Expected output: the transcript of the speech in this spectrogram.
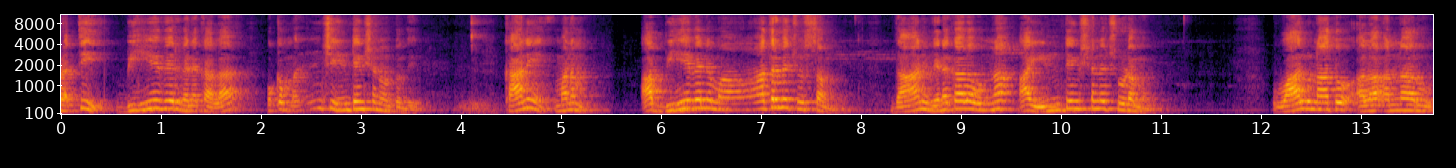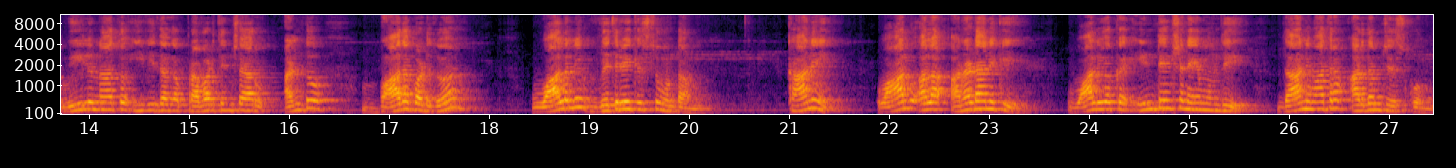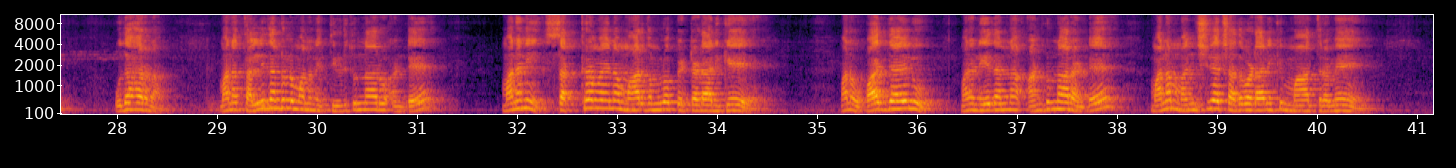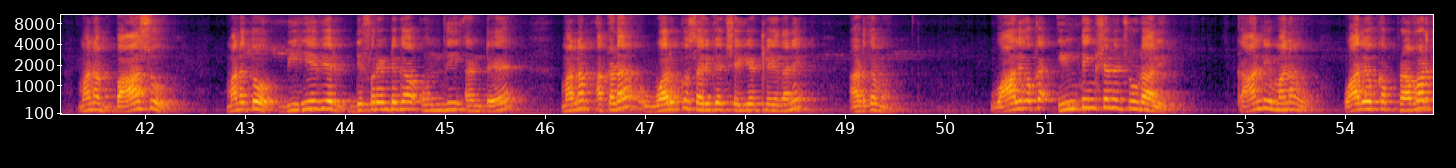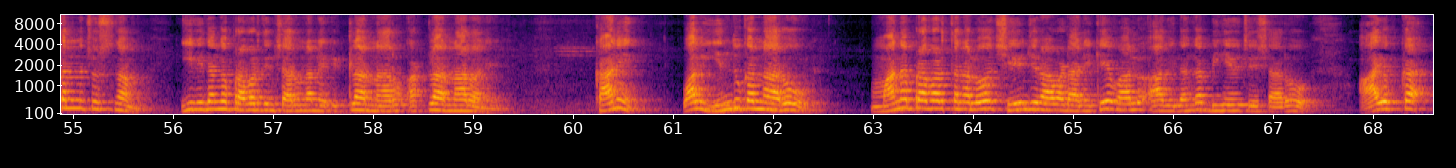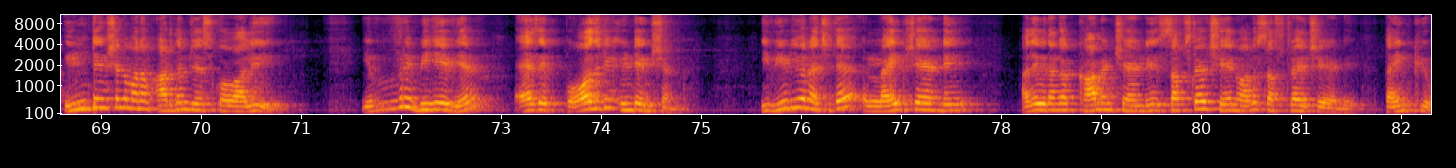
ప్రతి బిహేవియర్ వెనకాల ఒక మంచి ఇంటెన్షన్ ఉంటుంది. కానీ మనం ఆ బిహేవియర్ని మాత్రమే చూస్తాం. దాని వెనకాల ఉన్న ఆ ఇంటెన్షన్ చూడము. వాళ్ళు నాతో అలా అన్నారు వీళ్ళు నాతో ఈ విధంగా ప్రవర్తించారు అంటూ బాధపడుతూ వాళ్ళని వ్యతిరేకిస్తూ ఉంటాము కానీ వాళ్ళు అలా అనడానికి వాళ్ళ యొక్క ఇంటెన్షన్ ఏముంది? దాన్ని మాత్రం అర్థం చేసుకోము. ఉదాహరణ మన తల్లిదండ్రులు మనని తిడుతున్నారు అంటే మనని సక్రమైన మార్గంలో పెట్టడానికే. మన ఉపాధ్యాయులు మనని ఏదన్నా అంటున్నారంటే మనం మంచిగా చదవడానికి మాత్రమే. మన బాసు మనతో బిహేవియర్ డిఫరెంట్గా ఉంది అంటే మనం అక్కడ వర్క్ సరిగ్గా చెయ్యట్లేదని అర్థము వాళ్ళ యొక్క ఇంటెన్షన్ చూడాలి. కానీ మనం వారి యొక్క ప్రవర్తనను చూస్తున్నాం. ఈ విధంగా ప్రవర్తించారు నన్ను ఇట్లా అన్నారు అట్లా అన్నారు అని. కానీ వాళ్ళు ఎందుకన్నారు? మన ప్రవర్తనలో చేంజ్ రావడానికే వాళ్ళు ఆ విధంగా బిహేవ్ చేశారు. ఆ యొక్క ఇంటెన్షన్ మనం అర్థం చేసుకోవాలి. Every behaviour as a positive intention ఈ వీడియో నచ్చితే లైక్ చేయండి అదేవిధంగా కామెంట్ చేయండి సబ్స్క్రైబ్ చేయని వాళ్ళు సబ్స్క్రైబ్ చేయండి. Thank you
